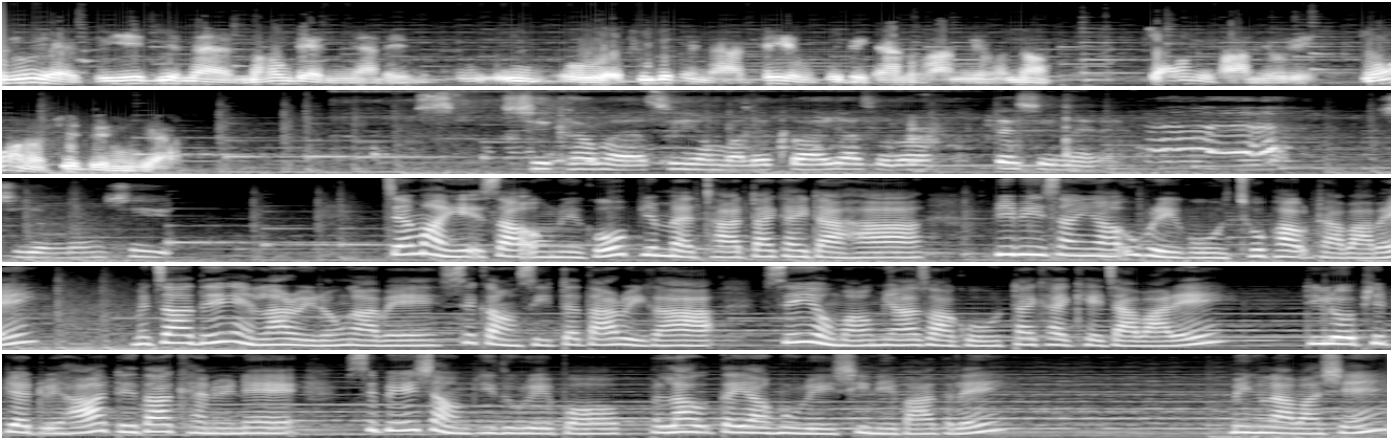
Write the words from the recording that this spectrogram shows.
သူတို့ရဲ့စီးရေးပြည့်မဲ့မဟုတ်တဲ့နေရာတွေဟိုအထူးသဖြင့်ဒါစေယုံစုတွေကလိုဟာမျိုးနော်ကျောင်းလိုဟာမျိုးတွေလုံးဝမဖြစ်တင်ဘူးရရှိခမ်းမှာစီယုံမှာလည်းတွားရဆိုတော့တက်စီနေတယ်စီယုံလုံးရှိကျမ်းမာရေးအဆောက်အုံတွေကိုပြစ်မှတ်ထားတိုက်ခိုက်တာဟာပြည်ပဆိုင်ရာဥပဒေကိုချိုးဖောက်တာပါပဲ မကြသေးခင်လတွေတုန်းကပဲစစ်ကောင်စီတပ်သားတွေကစေယုံပေါင်းများစွာကိုတိုက်ခိုက်ခဲ့ကြပါတယ်ဒီလိုဖြစ်ပျက်တွေဟာဒေသခံတွေနဲ့စစ်ပေးဆောင်ပြည်သူတွေပေါ်ဘလောက်တက်ရောက်မှုတွေရှိနေပါသလဲမင်္ဂလာပါရှင်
